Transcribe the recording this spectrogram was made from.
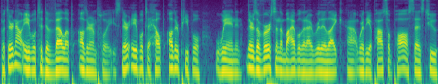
but they're now able to develop other employees. They're able to help other people win. And there's a verse in the Bible that I really like uh, where the Apostle Paul says to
